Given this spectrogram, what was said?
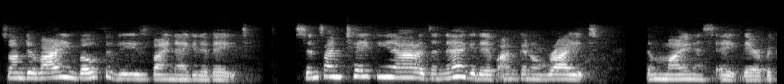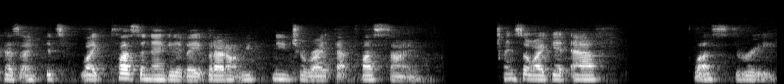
So I'm dividing both of these by negative 8. Since I'm taking it out as a negative, I'm going to write the minus 8 there because I'm, it's like plus a negative 8, but I don't need to write that plus sign. And so I get f plus 3.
